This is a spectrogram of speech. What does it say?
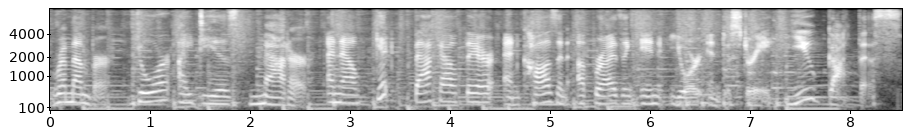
remember your ideas matter. And now get back out there and cause an uprising in your industry. You got this.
